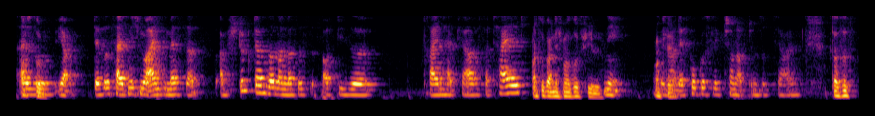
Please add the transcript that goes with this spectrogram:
Also so. ja, das ist halt nicht nur ein Semester am Stück dann, sondern das ist auf diese dreieinhalb Jahre verteilt. Also gar nicht mal so viel. Nee. Okay. Genau, der Fokus liegt schon auf dem Sozialen. Das ist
